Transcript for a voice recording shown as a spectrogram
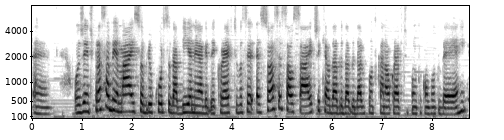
É. Ô, gente, para saber mais sobre o curso da Bia no HD Craft, você é só acessar o site, que é o www.canalcraft.com.br,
